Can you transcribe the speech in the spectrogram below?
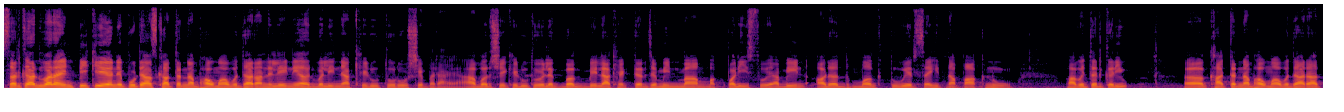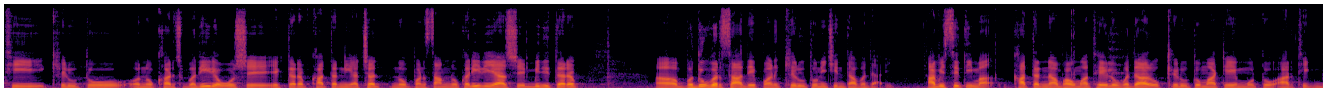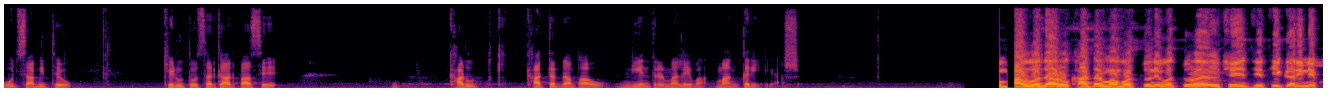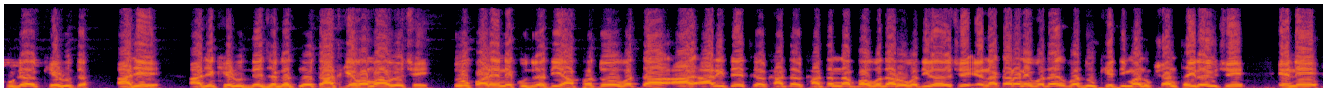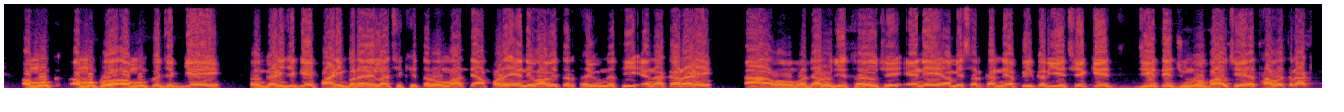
સરકાર દ્વારા એનપીકે અને પોટાશ ખાતરના ભાવમાં વધારાને લઈને અરવલ્લીના ખેડૂતો રોષે ભરાયા. આ વર્ષે ખેડૂતોએ લગભગ બે લાખ હેક્ટર જમીનમાં મગફળી, સોયાબીન, અડદ, મગ, તુવેર સહિતના પાકનું વાવેતર કર્યું. ખાતરના ભાવમાં વધારાથી ખેડૂતોનો ખર્ચ વધી રહ્યો છે. એક તરફ ખાતરની અછતનો પણ સામનો કરી રહ્યા છે. બીજી તરફ વધુ વરસાદે પણ ખેડૂતોની ચિંતા વધારી. આવી સ્થિતિમાં ખાતરના ભાવમાં થયેલો વધારો ખેડૂતો માટે મોટો આર્થિક બોજ સાબિત થયો. ખેડૂતો સરકાર પાસે ખાડૂત ખાતરના ભાવ નિયંત્રણમાં લેવા માંગ કરી રહ્યા છે. ભાવ વધારો ખાતરમાં વધતો ને વધતો રહ્યો છે, જેથી કરીને ખેડૂત આજે આજે ખેડૂતને જગતનો તાત કહેવામાં આવ્યો છે. તો પણ એને કુદરતી આફતો વધતા આ રીતે ખાતર ખાતરના ભાવ વધારો વધી રહ્યો છે. એના કારણે વધા- ખેતીમાં નુકસાન થઈ રહ્યું છે. એને અમુક અમુક અમુક જગ્યાએ ઘણી જગ્યાએ પાણી ભરાયેલા છે ખેતરોમાં, ત્યાં પણ એને વાવેતર થયું નથી. એના કારણે આ વધારો જે થયો છે, એને અમે સરકારને અપીલ કરીએ છીએ કે જે તે જૂનો ભાવ છે, યથાવત રાખે.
